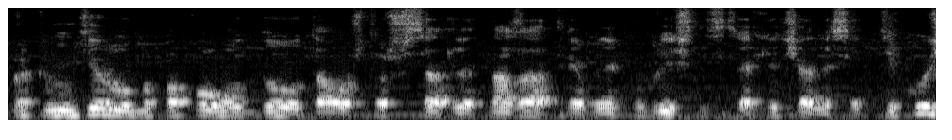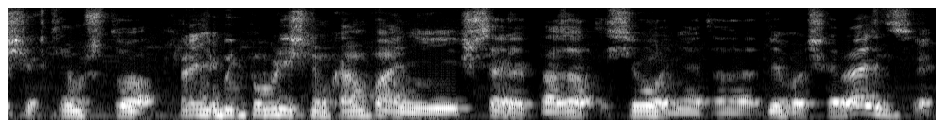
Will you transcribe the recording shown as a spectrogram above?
прокомментировал бы по поводу того, что 60 лет назад требования публичности отличались от текущих, тем, что, быть публичным компанией 60 лет назад и сегодня – это две большие разницы.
